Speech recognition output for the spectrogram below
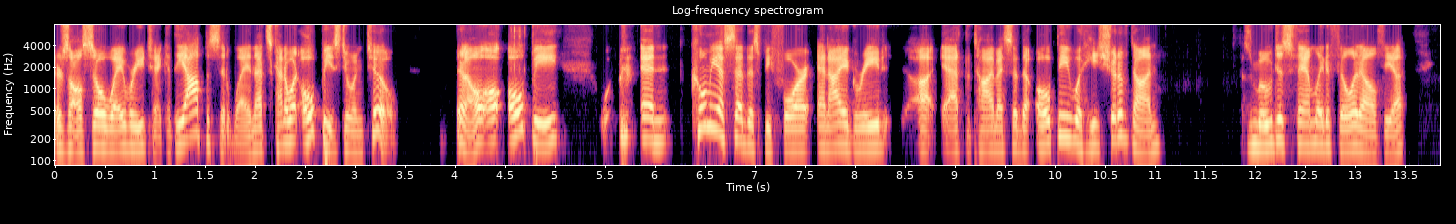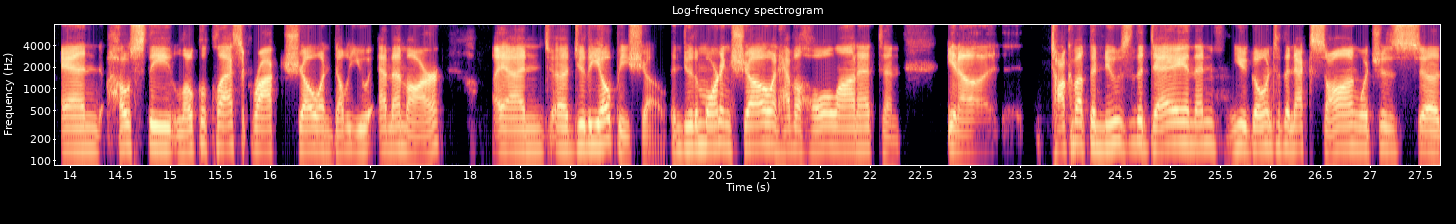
there's also a way where you take it the opposite way. And that's kind of what Opie's doing too. You know, Opie and Cumia said this before, and I agreed uh, at the time. I said that Opie, what he should have done is moved his family to Philadelphia and host the local classic rock show on WMMR and uh, do the Opie show and do the morning show and have a hole on it and, you know, talk about the news of the day. And then you go into the next song, which is uh,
